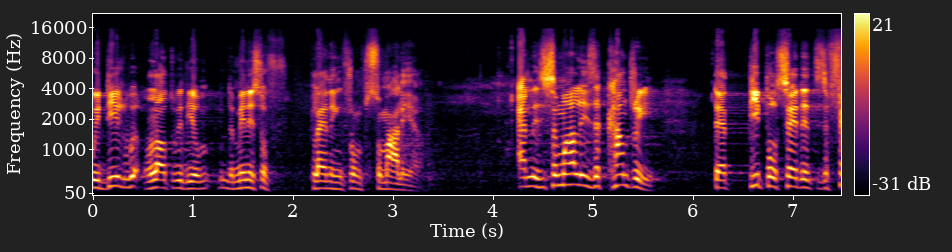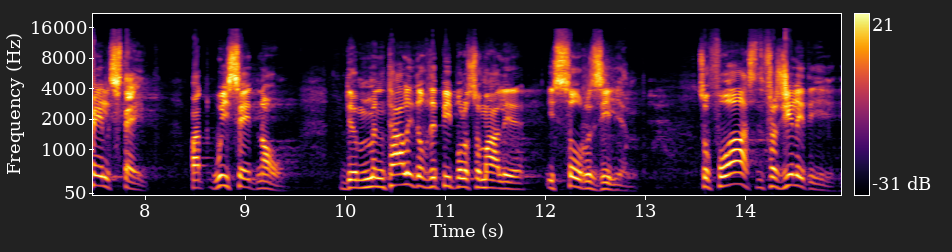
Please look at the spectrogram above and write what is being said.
We deal with, a lot with the, the Minister of Planning from Somalia. And Somalia is a country that people said it's a failed state, but we said no. The mentality of the people of Somalia is so resilient. So for us, the fragility,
